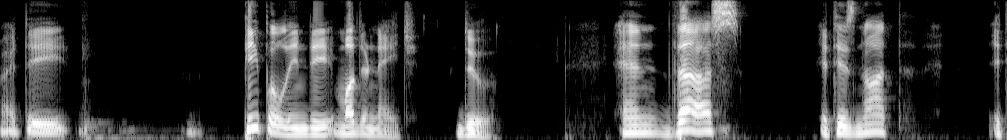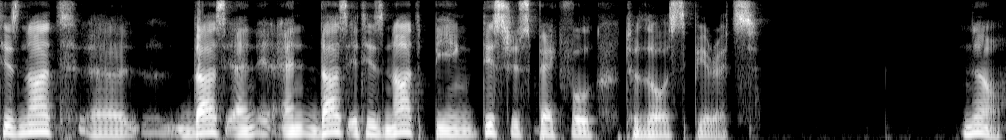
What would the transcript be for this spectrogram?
right? The people in the modern age do. And thus, it is not it is not uh, thus and and thus it is not being disrespectful to those spirits no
